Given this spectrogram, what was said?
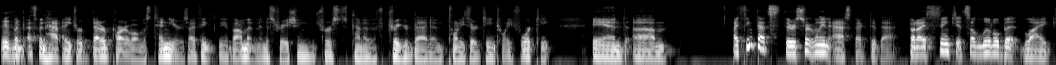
Mhm. But that's been happening for a better part of almost 10 years. I think the Obama administration first kind of triggered that in 2013, 2014. And um, I think that's there's certainly an aspect to that. But I think it's a little bit like,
